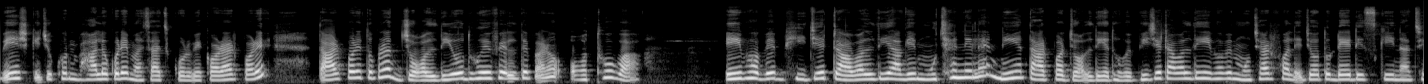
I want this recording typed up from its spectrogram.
বেশ কিছুক্ষণ ভালো করে ম্যাসাজ করবে। করার পরে, তারপরে তোমরা জল দিয়েও ধুয়ে ফেলতে পারো অথবা এইভাবে ভিজে টাওয়াল দিয়ে আগে মুছে নিলে, নিয়ে তারপর জল দিয়ে ধোবে। ভিজে টাওয়াল দিয়ে এইভাবে মোছার ফলে যত ডেড স্কিন আছে,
